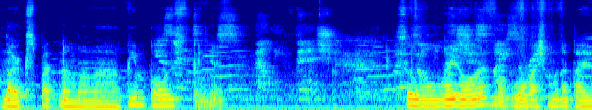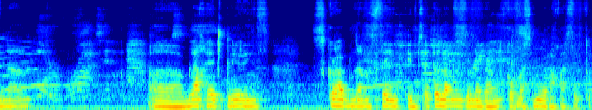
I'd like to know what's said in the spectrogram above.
dark spot ng mga pimples, ganyan. So, ngayon, magwawash muna tayo ng uh, blackhead clearing scrub ng St. Ives. Ito lang yung ginagamit ko. Mas mura kasi ito.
